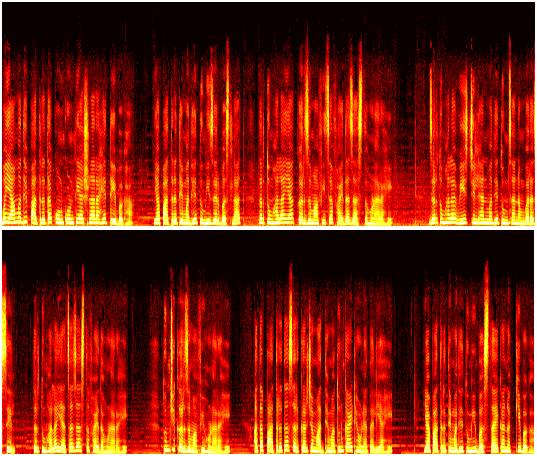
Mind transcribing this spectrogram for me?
मग यामध्ये पात्रता कोणकोणती असणार आहे ते बघा. या पात्रतेमध्ये तुम्ही जर बसलात तर तुम्हाला या कर्जमाफीचा फायदा जास्त होणार आहे. जर तुम्हाला वीस जिल्ह्यांमध्ये तुमचा नंबर असेल तर तुम्हाला याचा जास्त फायदा होणार आहे. तुमची कर्जमाफी होणार आहे. आता पात्रता सरकारच्या माध्यमातून काय ठेवण्यात आली आहे? या पात्रतेमध्ये तुम्ही बसताय का नक्की बघा.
